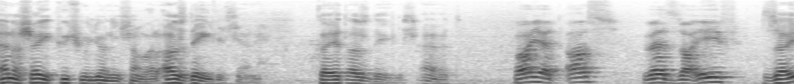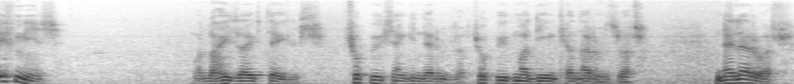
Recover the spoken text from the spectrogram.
En aşağı 2-3 milyon insan var. Az değiliz yani. Gayet az değiliz. Evet. gayet az ve zayıf Zayıf mıyız? Vallahi zayıf değiliz. Çok büyük zenginlerimiz var. Çok büyük maddi imkanlarımız var. Neler var?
